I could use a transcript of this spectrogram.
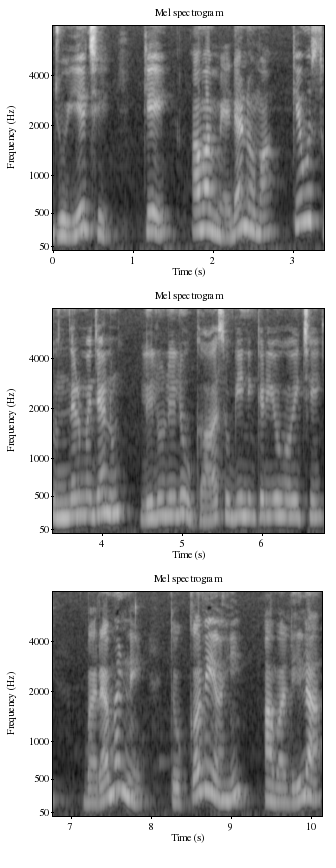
જોઈએ છીએ કે આવા મેદાનોમાં કેવું સુંદર મજાનું લીલું લીલું ઘાસ ઉગી નીકળ્યું હોય છે. બરાબર ને? તો કવિ અહીં આવા લીલા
